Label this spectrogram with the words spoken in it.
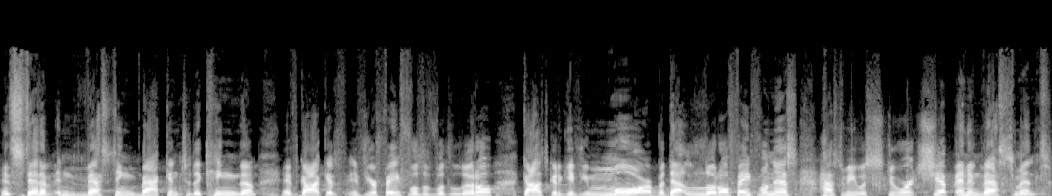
instead of investing back into the kingdom. If God gets, if you're faithful with little, God's going to give you more. But that little faithfulness has to be with stewardship and investment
